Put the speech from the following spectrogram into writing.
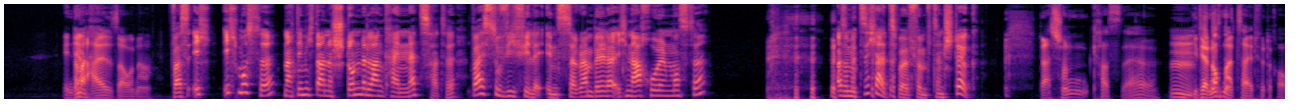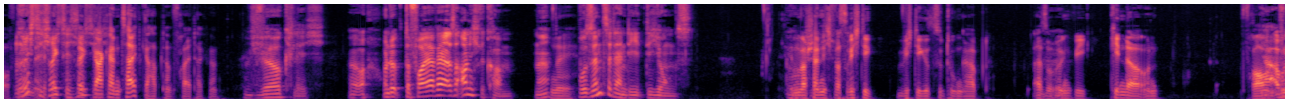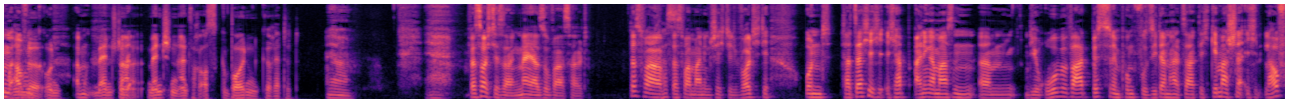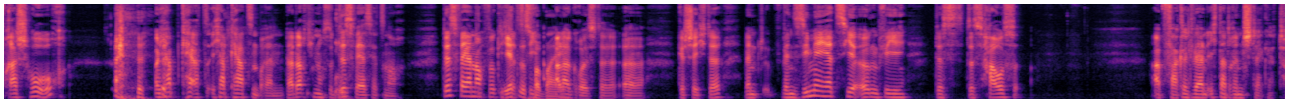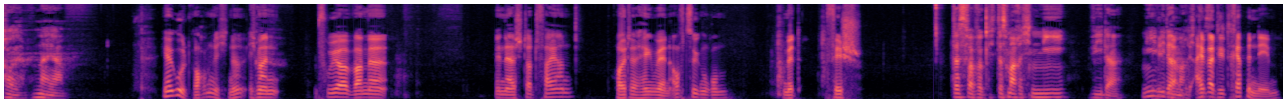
In der. Aalsauna. Was ich, ich musste, nachdem ich da eine Stunde lang kein Netz hatte, weißt du, wie viele Instagram-Bilder ich nachholen musste? Also mit Sicherheit 12, 15 Stück. Das ist schon krass. Äh. Hm. Geht ja noch mal Zeit für drauf. ne? Richtig, richtig, richtig. gar keine Zeit gehabt am Freitag dann. Wirklich. Und der Feuerwehr ist auch nicht gekommen. Ne? Nee. Wo sind sie denn, die, die Jungs? Haben wahrscheinlich was richtig Wichtiges zu tun gehabt. Also Mhm. irgendwie Kinder und Frauen Ja, auf und auf Hunde und am- Menschen, oder- Menschen einfach aus Gebäuden gerettet. Ja. ja. Was soll ich dir sagen? Naja, so war es halt. Das war, Krass. das war meine Geschichte, die wollte ich dir. Und tatsächlich, ich habe einigermaßen ähm, die Ruhe bewahrt bis zu dem Punkt, wo sie dann halt sagt, ich gehe mal schnell, ich lauf rasch hoch und ich habe Kerz, ich hab Kerzen brennen. Da dachte ich noch so, das wäre es jetzt noch. Das wäre noch wirklich Jetzt jetzt, die vorbei. allergrößte äh, Geschichte. Wenn, wenn sie mir jetzt hier irgendwie das, das Haus abfackelt, während ich da drin stecke. Toll. Naja. Ja gut, warum nicht, ne? Ich meine, früher waren wir in der Stadt feiern, heute hängen wir in Aufzügen rum mit Fisch. Das war wirklich, das mache ich nie wieder. Nie wieder mache ich Einfach das. die Treppe nehmen.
